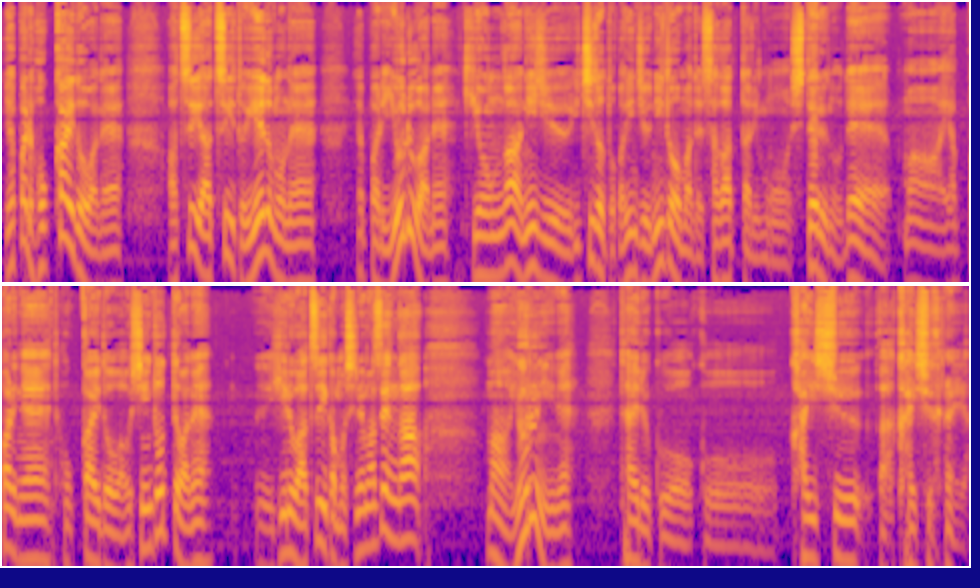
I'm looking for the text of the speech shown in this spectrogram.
やっぱり北海道はね、暑い暑いといえどもね、やっぱり夜はね、気温が21度とか22度まで下がったりもしてるので、まあやっぱりね、北海道は牛にとってはね、昼は暑いかもしれませんが、まあ夜にね、体力をこう、回収、あ、回収じゃないや、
